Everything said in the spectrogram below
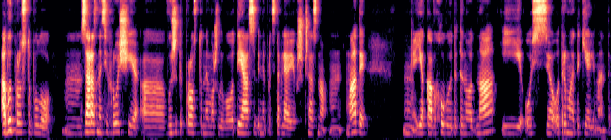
аби просто було. Зараз на ці гроші е, вижити просто неможливо. От я собі не представляю, якщо чесно, мати, яка виховує дитину одна і ось отримує такі аліменти.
